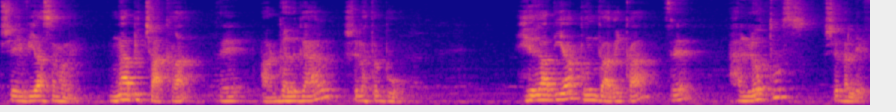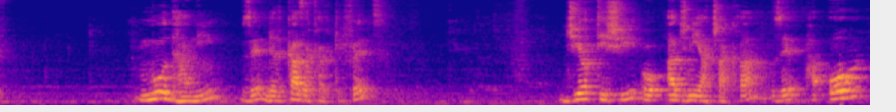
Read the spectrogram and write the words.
שהביאה סמונה. נבי צ'קרה, זה הגלגל של הטבור. הירדיה פונדריקה זה הלוטוס שבלב. מודהני זה מרכז הקרקפת. ג'יוטישי או אג'ניה צ'קרה זה האור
